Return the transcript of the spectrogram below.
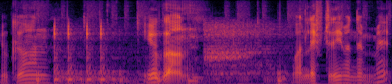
You're gone. You're gone. One left of them on the map.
